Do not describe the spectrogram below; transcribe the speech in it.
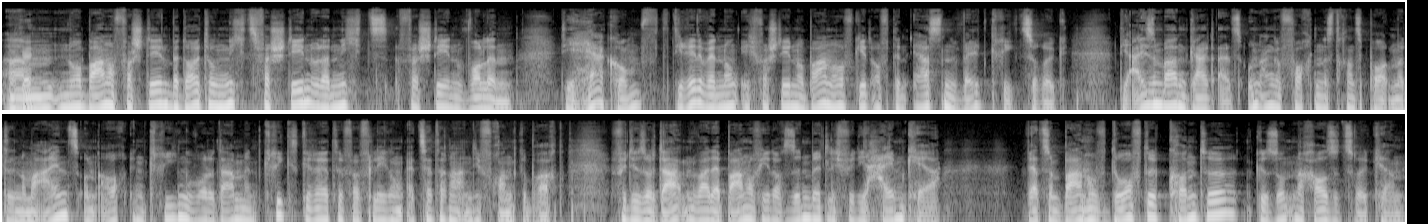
Okay. Ähm, nur Bahnhof verstehen, Bedeutung nichts verstehen oder nichts verstehen wollen. Die Herkunft, die Redewendung ich verstehe nur Bahnhof geht auf den Ersten Weltkrieg zurück. Die Eisenbahn galt als unangefochtenes Transportmittel Nummer eins und auch in Kriegen wurde damit Kriegsgeräte, Verpflegung etc. an die Front gebracht. Für die Soldaten war der Bahnhof jedoch sinnbildlich für die Heimkehr. Wer zum Bahnhof durfte, konnte gesund nach Hause zurückkehren.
